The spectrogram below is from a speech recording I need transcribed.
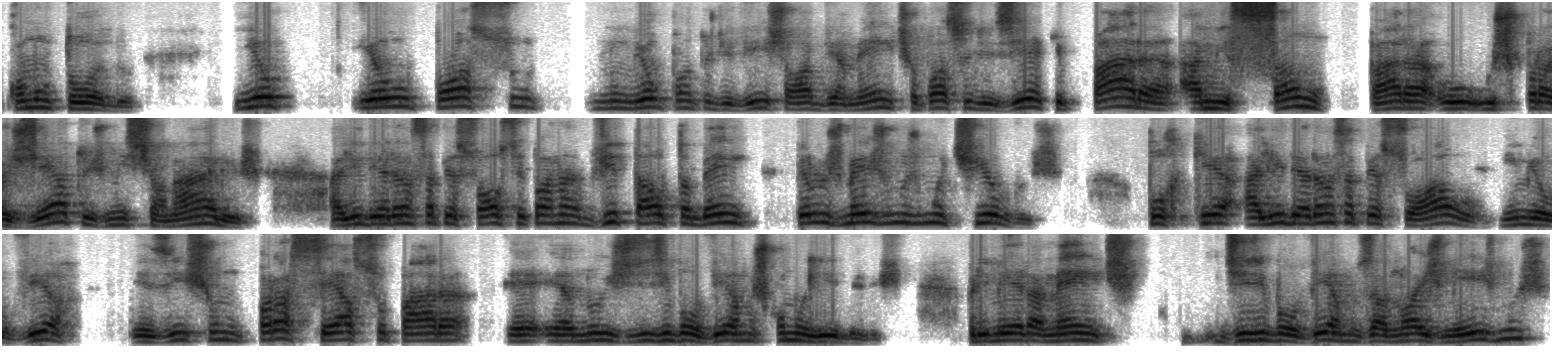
como um todo. E eu, eu posso, no meu ponto de vista, obviamente, eu posso dizer que para a missão, para os projetos missionários, a liderança pessoal se torna vital também pelos mesmos motivos. Porque a liderança pessoal, em meu ver, existe um processo para é, é, nos desenvolvermos como líderes. Primeiramente, desenvolvermos a nós mesmos,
